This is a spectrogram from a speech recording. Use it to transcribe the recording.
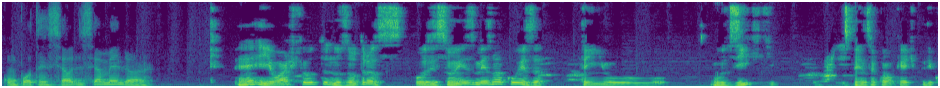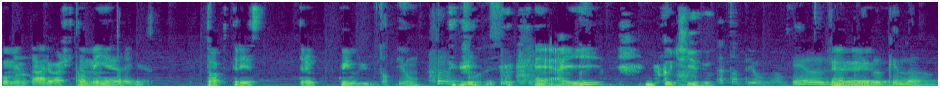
com potencial de ser a melhor. É, e eu acho que outro- nas outras posições, mesma coisa. Tem o, o Zeke, que dispensa qualquer tipo de comentário, eu acho que Top também é 3. top 3, tranquilo. Top 1. Foda-se. É, aí, discutível. é top 1 mesmo. Eu já É. digo que não.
